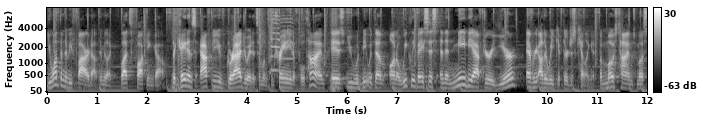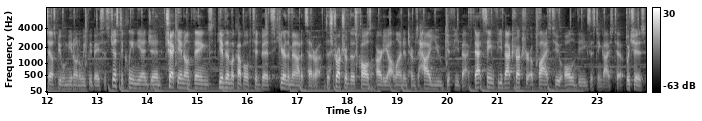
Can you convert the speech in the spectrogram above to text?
You want them to be fired up and be like, let's fucking go. The cadence after you've graduated someone from trainee to full time is you would meet with them on a weekly basis and then maybe after a year, every other week if they're just killing it. But most times, most salespeople meet on a weekly basis just to clean the engine, check in on things, give them a couple of tidbits, hear them out, etc. The structure of those calls already outlined in terms of how you give feedback. That same feedback structure applies to all all of the existing guys too, which is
